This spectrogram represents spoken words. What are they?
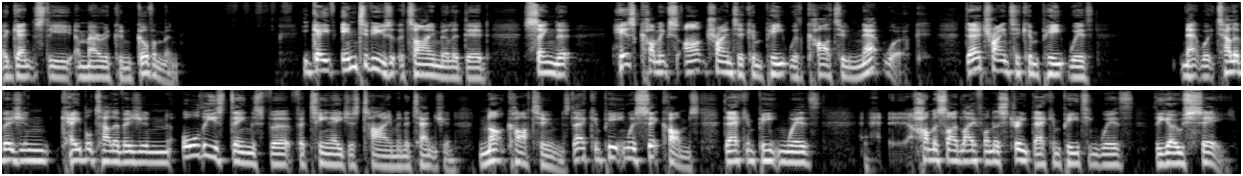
against the American government. He gave interviews at the time, Millar did, saying that his comics aren't trying to compete with Cartoon Network. They're trying to compete with network television, cable television, all these things for, for teenagers' time and attention, not cartoons. They're competing with sitcoms. They're competing with uh, Homicide Life on the Street. They're competing with the OC.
